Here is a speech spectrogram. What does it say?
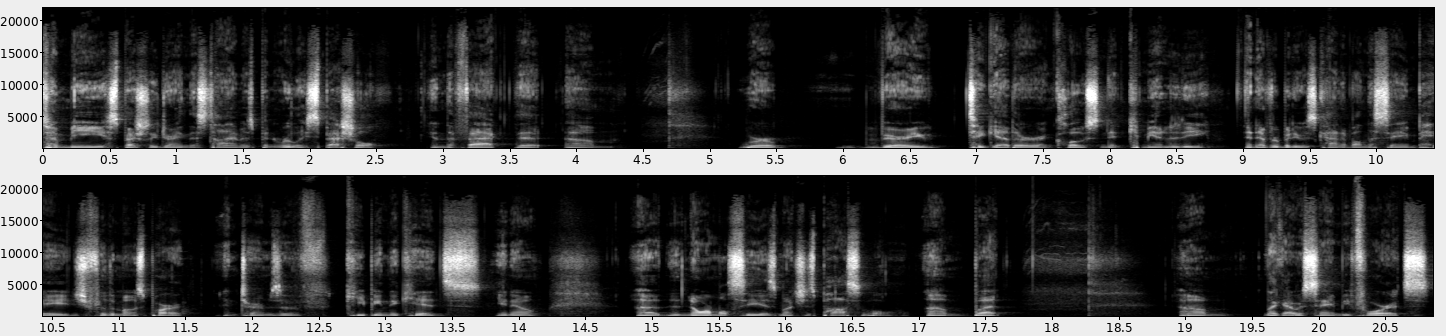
to me, especially during this time, has been really special in the fact that um, we're very together and close knit community, and everybody was kind of on the same page for the most part in terms of keeping the kids, you know, uh, the normalcy as much as possible. Um, but um, like I was saying before, it's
